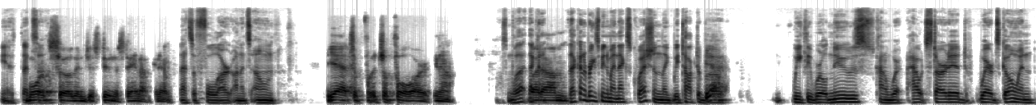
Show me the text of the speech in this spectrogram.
Yeah, that's more a, so than just doing the stand up. You know, that's a full art on its own. Yeah, it's a it's a full art. You know, Awesome. Well, that, that, But, kind of, um, that kind of brings me to my next question. Like we talked about Yeah. Weekly World News, kind of where, how it started, where it's going,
